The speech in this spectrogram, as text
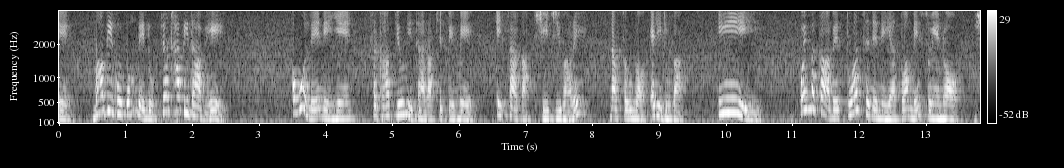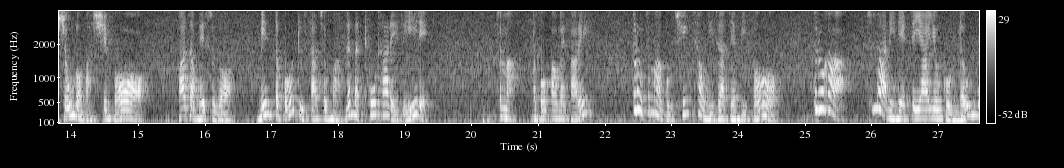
နဲ့မာဗီကိုသွားမယ်လို့ပြောထားပြီးသားပဲအဝတ်လဲနေရင်စကားပြောနေကြတာဖြစ်ပေမဲ့ကိစ္စကအရေးကြီးပါတယ်နောက်ဆုံးတော့အဲ့ဒီလူကအေးပွဲမကပဲသွားချင်တဲ့နေရာသွားမယ်ဆိုရင်တော့ရုံးတော်မှာရှင်းပေါ့။ဘာကြောင့်လဲဆိုတော့မင်းတဘောတူစာချုပ်မှာလက်မှတ်ထိုးထားတယ်လေတဲ့။ ကျမသဘောပေါက်လိုက်ပါတယ်။သူတို့ကျမကိုချင်းချောက်နေကြပြန်ပြီပေါ့။သူတို့ကကျမအနေနဲ့တရားရုံးကိုလုံးဝ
